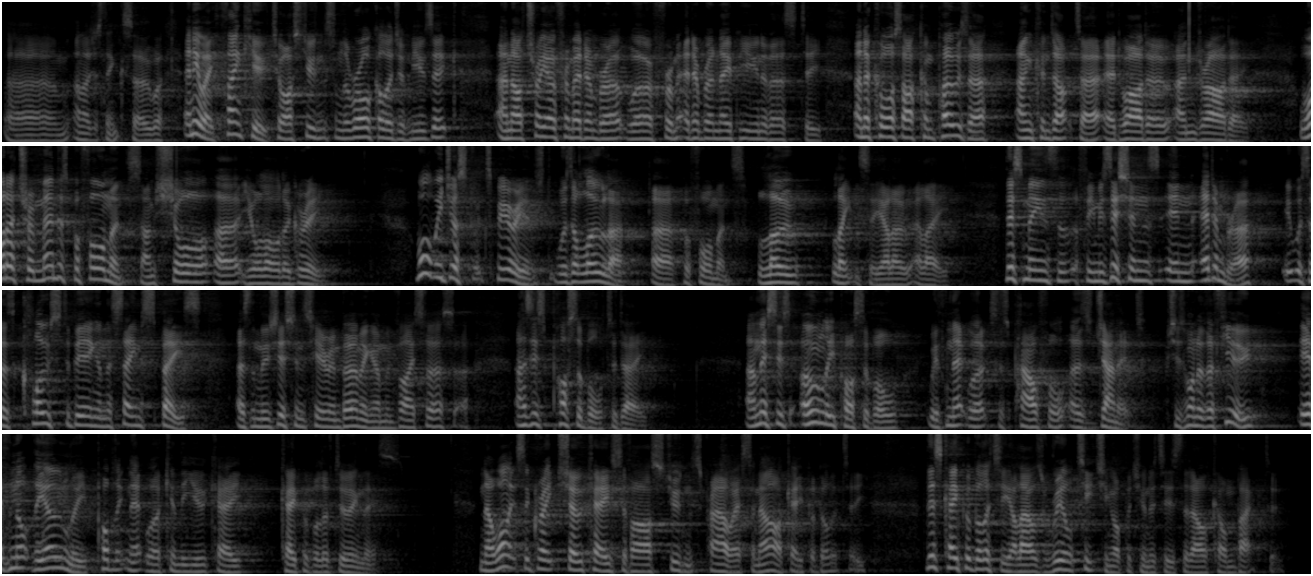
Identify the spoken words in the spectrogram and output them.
Um, and I just think so. Anyway, thank you to our students from the Royal College of Music, and our trio from Edinburgh were from Edinburgh Napier University, and of course our composer and conductor, Eduardo Andrade. What a tremendous performance, I'm sure uh, you'll all agree. What we just experienced was a LOLA uh, performance, low latency, L-O-L-A. This means that for musicians in Edinburgh, it was as close to being in the same space as the musicians here in Birmingham and vice versa, as is possible today. And this is only possible with networks as powerful as Janet, which is one of the few, if not the only, public network in the UK capable of doing this. Now, while it's a great showcase of our students' prowess and our capability, this capability allows real teaching opportunities that I'll come back to.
